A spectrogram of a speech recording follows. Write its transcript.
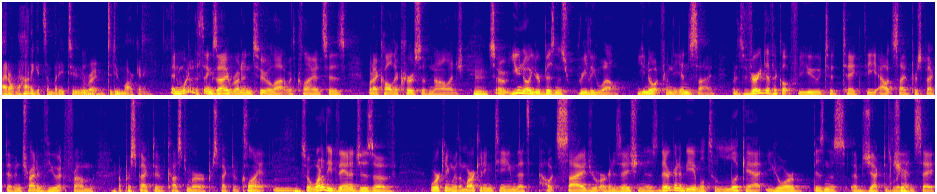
I don't know how to get somebody to Right. to do marketing. And one of the things I run into a lot with clients is what I call the curse of knowledge. Hmm. So you know your business really well. You know it from the inside, but it's very difficult for you to take the outside perspective and try to view it from a prospective customer or prospective client. Mm-hmm. Hmm. So one of the advantages of working with a marketing team that's outside your organization is they're going to be able to look at your business objectively Sure. and say,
